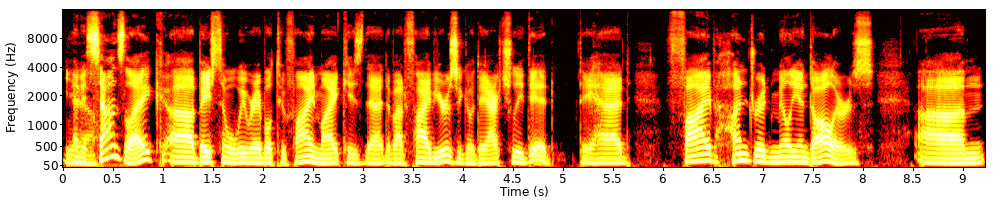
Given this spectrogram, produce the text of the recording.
Yeah. And it sounds like, uh, based on what we were able to find, Mike, is that about five years ago, they actually did. They had $500 million um,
